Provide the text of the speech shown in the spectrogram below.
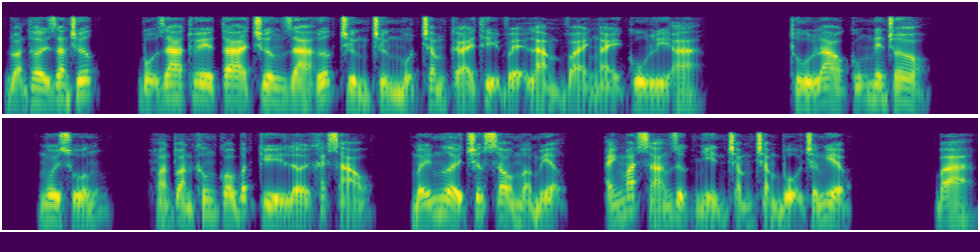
Đoạn thời gian trước, bộ gia thuê ta trương gia ước chừng chừng 100 cái thị vệ làm vài ngày cu lia. Thù lao cũng nên cho. Ngồi xuống, hoàn toàn không có bất kỳ lời khách sáo, mấy người trước sau mở miệng, ánh mắt sáng rực nhìn chằm chằm bộ chấn nghiệp. 3.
